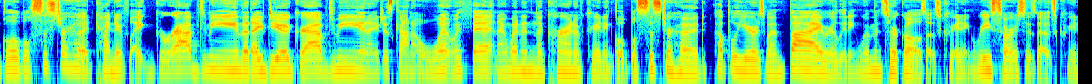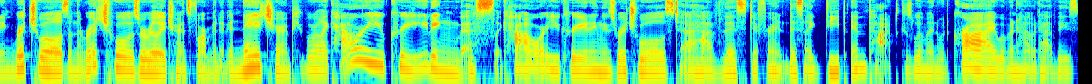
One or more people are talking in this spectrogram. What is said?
global sisterhood kind of like grabbed me that idea grabbed me and i just kind of went with it and i went in the current of creating global sisterhood. A couple years went by we were leading women's circles i was creating resources i was creating rituals and the rituals were really transformative in nature and people were like how are you creating this? Like how are you creating these rituals to have this different this like deep impact? Because women would cry women would have these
